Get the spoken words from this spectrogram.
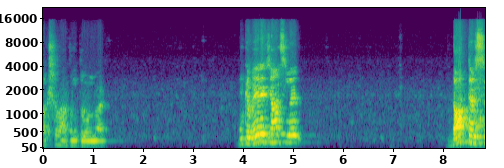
పక్షవాతంతో ఉన్నాడు. ఇంకా వేరే ఛాన్స్ లేదు. డాక్టర్స్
